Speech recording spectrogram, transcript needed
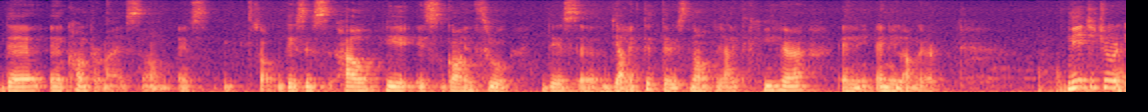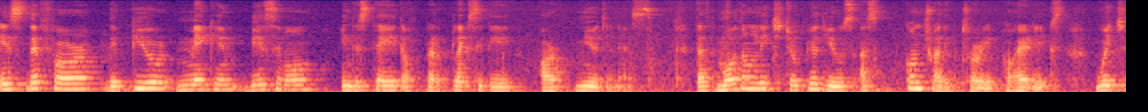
the uh, compromise. So, so, this is how he is going through this uh, dialectic. There is no dialectic here any, any longer. Literature is therefore the pure making visible in the state of perplexity or mutiness that modern literature produces as contradictory poetics, which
